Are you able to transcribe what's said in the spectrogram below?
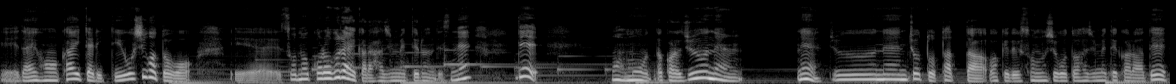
えー、台本を書いたりっていうお仕事を、えー、その頃ぐらいから始めてるんですね。で、まあ、もうだから10年ね10年ちょっと経ったわけでその仕事を始めてからで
